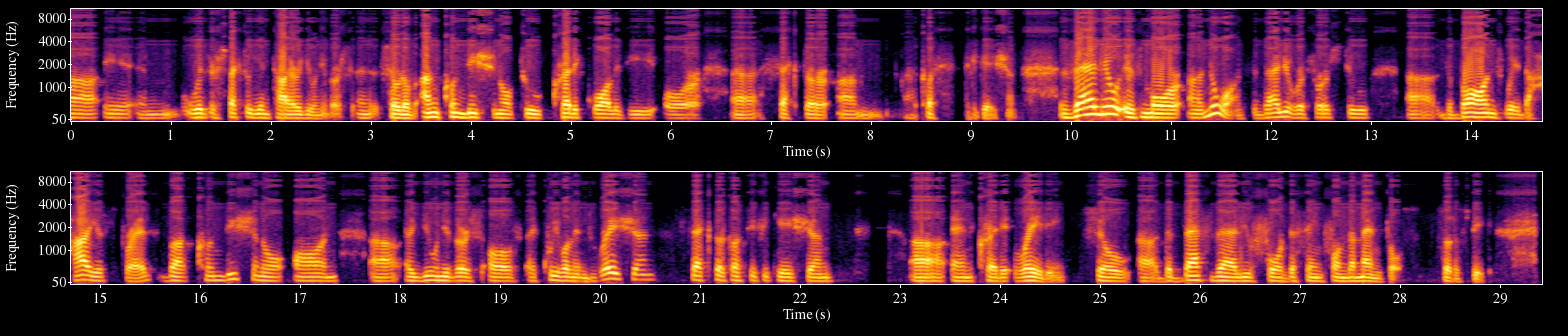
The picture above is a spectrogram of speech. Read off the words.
uh, in, with respect to the entire universe, and sort of unconditional to credit quality or uh, sector um, uh, classification. Value is more uh, nuanced. Value refers to uh, the bonds with the highest spreads, but conditional on a universe of equivalent duration, sector classification, uh, and credit rating. So uh, the best value for the same fundamentals, so to speak.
